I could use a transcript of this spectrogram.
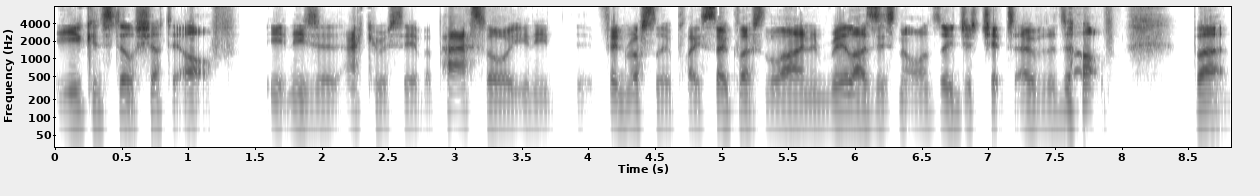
you can still shut it off. It needs an accuracy of a pass, or you need Finn Russell who plays so close to the line and realizes it's not on, so he just chips it over the top. But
